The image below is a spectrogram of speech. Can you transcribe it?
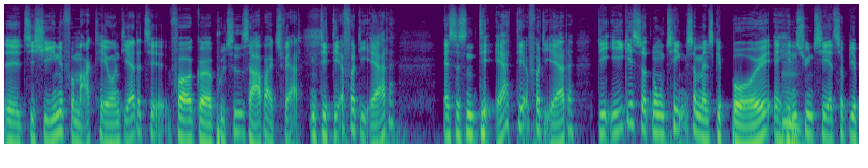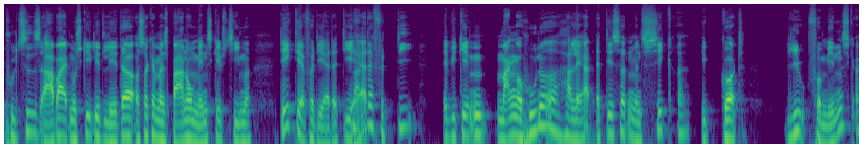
øh, til gene for magthaveren, de er der til, for at gøre politiets arbejde svært. Men det er derfor, de er der. Altså sådan, det er derfor, de er der. Det er ikke sådan nogle ting, som man skal bøje af mm. hensyn til, at så bliver politiets arbejde måske lidt lettere, og så kan man spare nogle mandskabstimer. Det er ikke derfor, de er der. De Nej. er der, fordi at vi gennem mange århundreder har lært, at det er sådan, man sikrer et godt liv for mennesker,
